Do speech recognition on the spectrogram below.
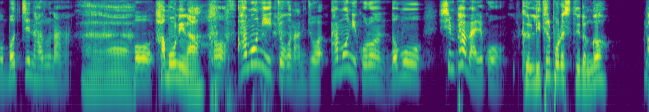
뭐 멋진 하루나 아, 뭐- 하모니나 어 하모니 쪽은 안 좋아. 하모니 그런 너무 신파 말고 그 Little Forest 이런 거. 리,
